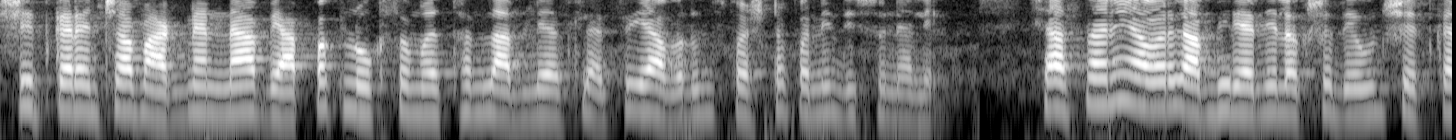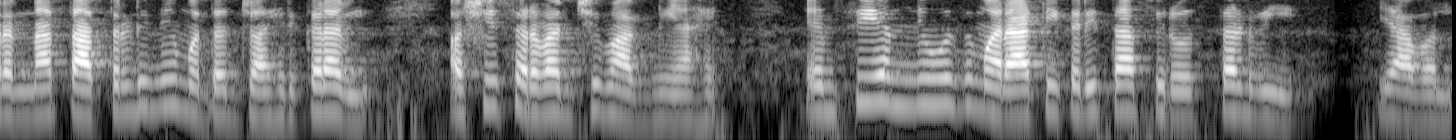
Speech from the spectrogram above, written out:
शेतकऱ्यांच्या मागण्यांना व्यापक लोकसमर्थन लाभले असल्याचे यावरून स्पष्टपणे दिसून आले. शासनाने यावर गांभीर्याने लक्ष देऊन शेतकऱ्यांना तातडीने मदत जाहीर करावी अशी सर्वांची मागणी आहे. एम सी एन न्यूज मराठीकरिता फिरोज तडवी यावल.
